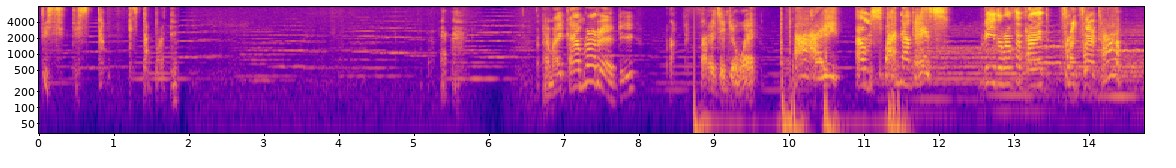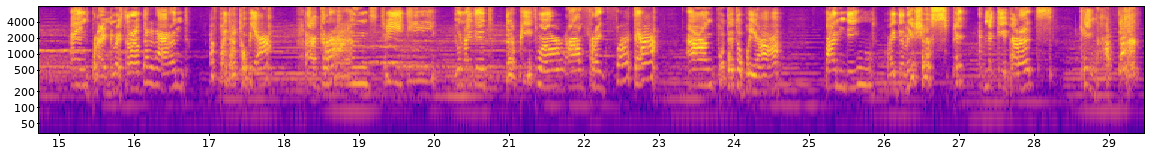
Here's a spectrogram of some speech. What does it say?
This, this, this the button. Am I camera ready? Fire it into way. I am Spud Nuggis, leader of the planet Frankfurter, and Prime Minister of the land of Patatopia. A grand treaty united the people of Frankfurter and Patatopia, banding my delicious picnicky parrots, King Hatta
